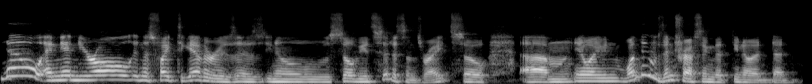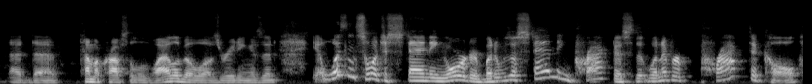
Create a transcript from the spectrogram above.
No, and then you're all in this fight together as, as you know, Soviet citizens, right? So, um, you know, I mean, one thing that was interesting that you know, had, had, uh, come across a little while ago while I was reading is that it wasn't so much a standing order, but it was a standing practice that whenever practical,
